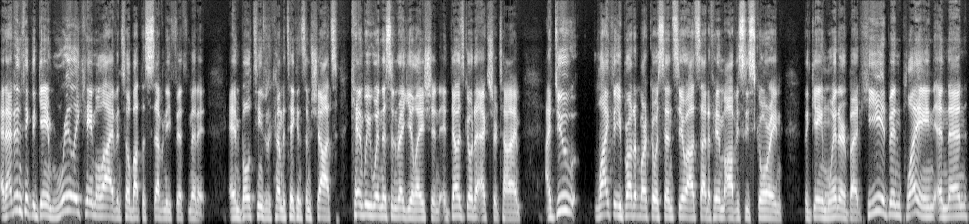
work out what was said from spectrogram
And I didn't think the game really came alive until about the 75th minute. And both teams were kind of taking some shots. Can we win this in regulation? It does go to extra time. I do like that you brought up Marco Asensio outside of him obviously scoring the game winner, but he had been playing and then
